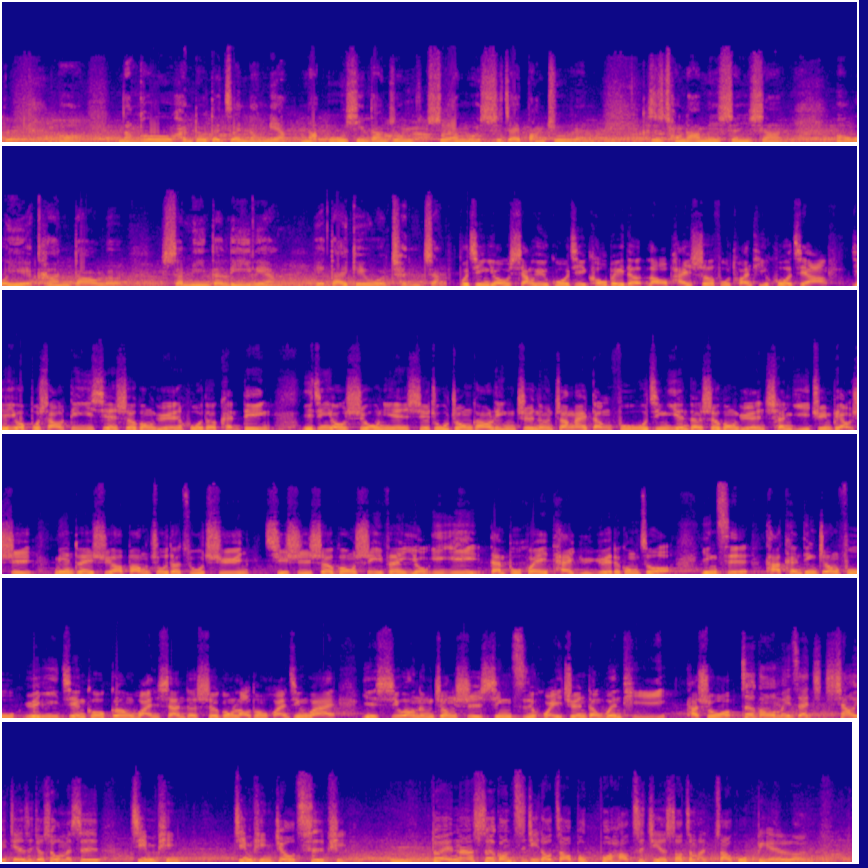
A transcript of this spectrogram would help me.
哦，然后很多的正能量。那无形当中，虽然我是在帮助人，可是从他们身上，哦，我也看到了生命的力量。”也带给我成长。不仅有享誉国际口碑的老牌社服团体获奖，也有不少第一线社工员获得肯定。已经有十五年协助中高龄智能障碍等服务经验的社工员陈怡君表示，面对需要帮助的族群，其实社工是一份有意义但不会太愉悦的工作。因此，他肯定政府愿意建构更完善的社工劳动环境外，也希望能正视薪资回捐等问题。他说。社工，我们一直在笑一件事，就是我们是竞品，竞品就次品。嗯，对，那社工自己都照顾不好自己的时候，怎么照顾别人？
